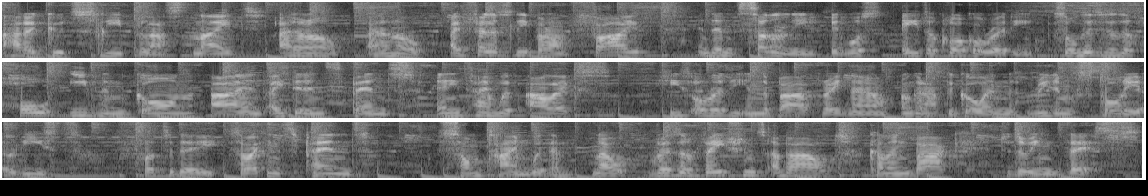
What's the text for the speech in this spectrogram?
I had a good sleep last night. I don't know. I don't know. I fell asleep around 5 and then suddenly it was 8 o'clock already. So this is the whole evening gone and I didn't spend any time with Alex He's already in the bath right now. I'm gonna have to go and read him a story at least for today so I can spend some time with him. Now, reservations about coming back to doing this.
